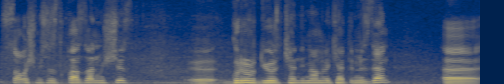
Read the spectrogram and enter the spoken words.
savaşmışız, kazanmışız. E, gurur duyuyoruz kendi memleketimizden. E,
